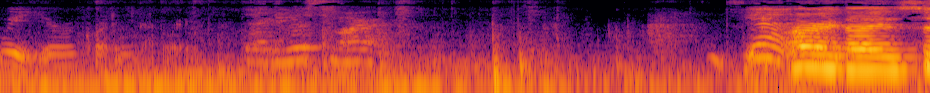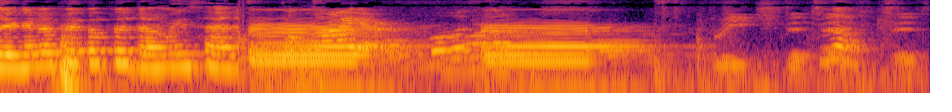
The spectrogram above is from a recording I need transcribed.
Wait, you're recording that, right? Daddy, you're smart. Yeah. All right, guys. So you're gonna pick up the dummy's head. The wire. What was that? Breach detected.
